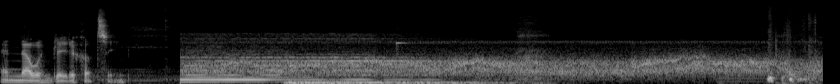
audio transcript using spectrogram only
And now in play the cutscene.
